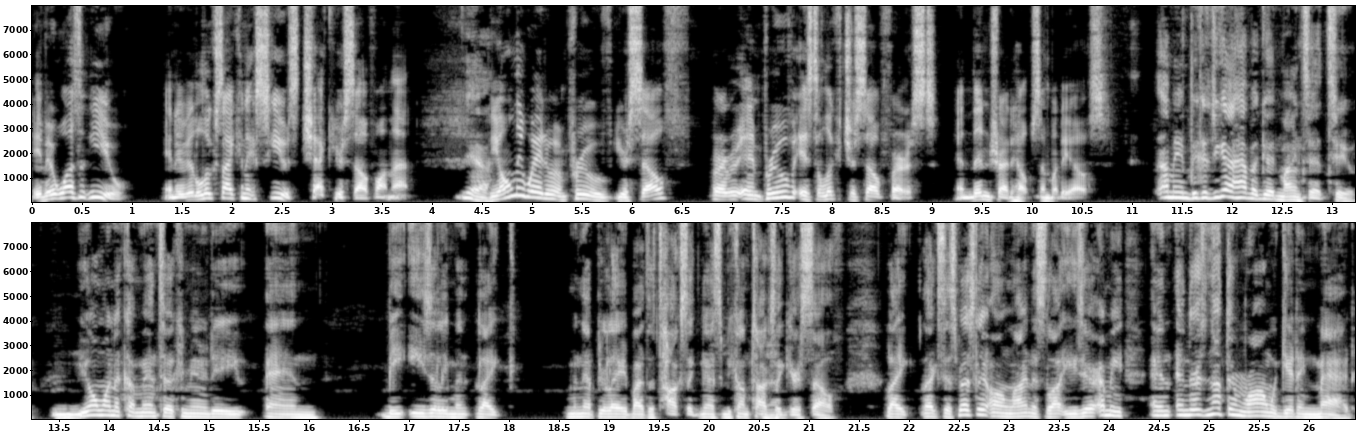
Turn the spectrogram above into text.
if it wasn't you, and if it looks like an excuse, check yourself on that. yeah The only way to improve yourself or improve is to look at yourself first and then try to help somebody else. I mean, because you gotta have a good mindset too. Mm-hmm. You don't want to come into a community and be easily man- like manipulated by the toxicness and become toxic yourself. Like, like said, especially online, it's a lot easier. I mean, and and there's nothing wrong with getting mad.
